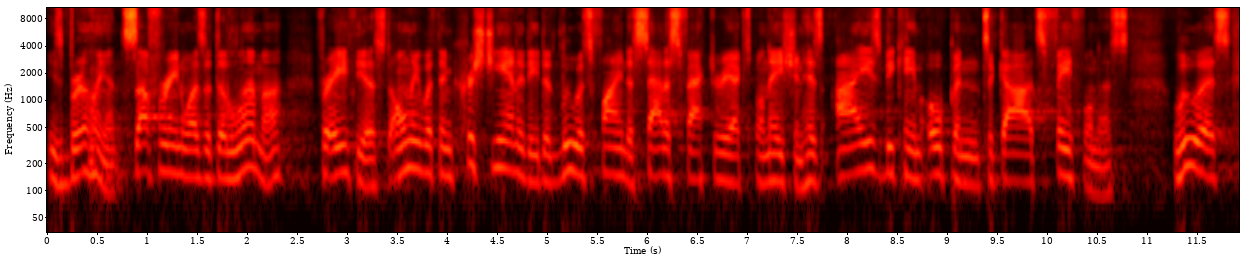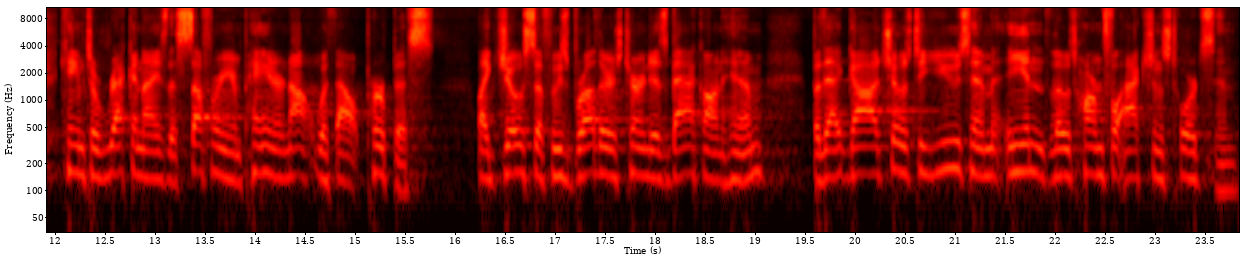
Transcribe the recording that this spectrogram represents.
He's brilliant. Suffering was a dilemma for atheists. Only within Christianity did Lewis find a satisfactory explanation. His eyes became open to God's faithfulness. Lewis came to recognize that suffering and pain are not without purpose. Like Joseph, whose brothers turned his back on him, but that God chose to use him in those harmful actions towards him.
